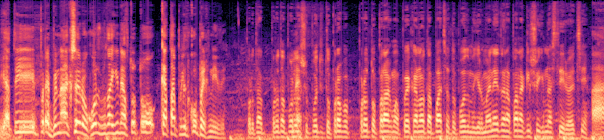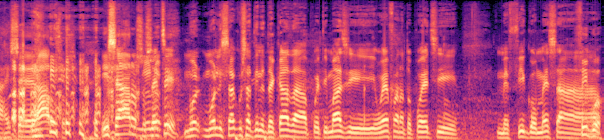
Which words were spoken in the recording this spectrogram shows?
γιατί πρέπει να ξέρει ο κόσμος που θα γίνει αυτό το καταπληκτικό παιχνίδι. Πρώτα, πρώτα απ' όλα να σου πω ότι το πρώτο, πρώτο πράγμα που έκανα όταν πάτησα το πόδι μου Γερμανία ήταν να πάω να κλείσω γυμναστήριο, έτσι. Α, είσαι άρρωστος. είσαι άρρωστος, έτσι. Μόλι μόλις άκουσα την εντεκάδα που ετοιμάζει η UEFA, να το πω έτσι, με φίγκο μέσα. Φίγκο.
